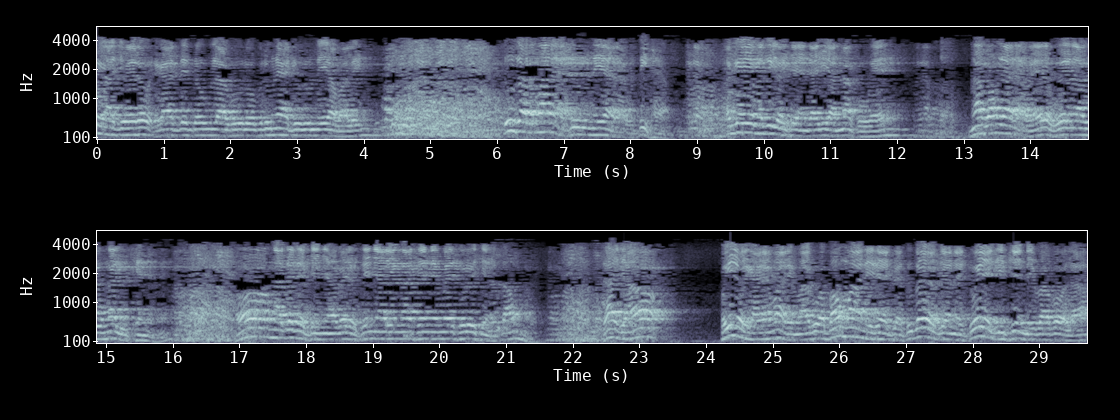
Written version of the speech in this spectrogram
တကကျွယ်တို့တကတစ်တုလာဘူးတို့ဘယ်သူနဲ့အတူတူနေရပါလိမ့်သူကဓမ္မနဲ့အတူတူနေရတာကိုသိထားအကယ်မသိလို့ကျင်ဒါကြီးကငါ့ကိုပဲငါကောင်းရတာပဲလို့ဝေဒနာကိုငါလူချင်းနေ မယ်ဩငါတက်တဲ့ပညာပဲလို့ပညာရင်ငါသင်နေမယ်ဆိုလို့ရှိရင်တောင်းပါဒါကြောင့်ဘုန်းကြီးတို့ဓမ္မတွေမှာအခုအပေါင်းမနေတဲ့အတွက်သူသားရောပြန်နေတွဲရည်ဖြစ်နေပါပေါ့လား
